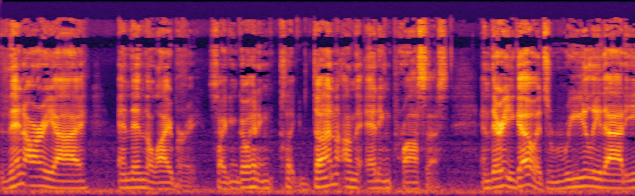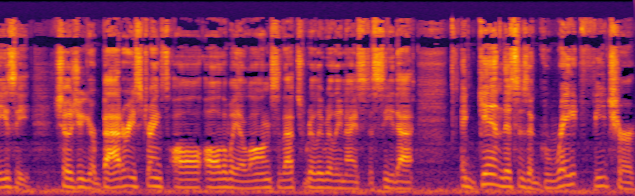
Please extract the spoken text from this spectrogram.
then REI, and then the library. So I can go ahead and click done on the editing process. And there you go, it's really that easy. Shows you your battery strengths all, all the way along. So that's really, really nice to see that. Again, this is a great feature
